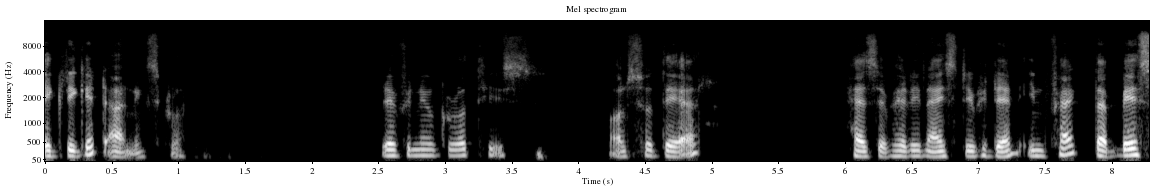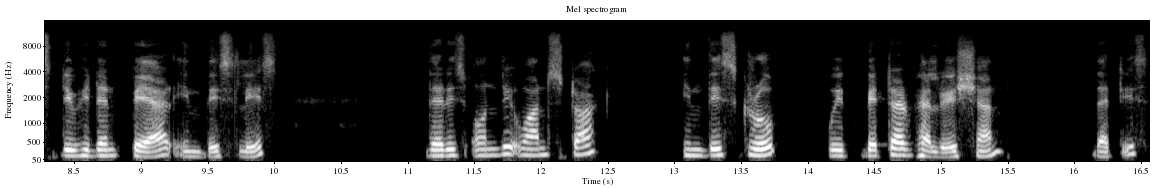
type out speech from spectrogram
aggregate earnings growth. Revenue growth is also there, has a very nice dividend. In fact, the best dividend pair in this list, there is only one stock in this group with better valuation, that is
